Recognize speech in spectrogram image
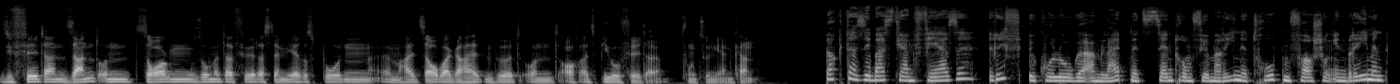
Sie filtern Sand und sorgen somit dafür, dass der Meeresboden ähm, halt sauber gehalten wird und auch als Biofilter funktionieren kann. Dr. Sebastian Ferse, Riffökologe am Leibniz-Zentrum für marine Tropenforschung in Bremen,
